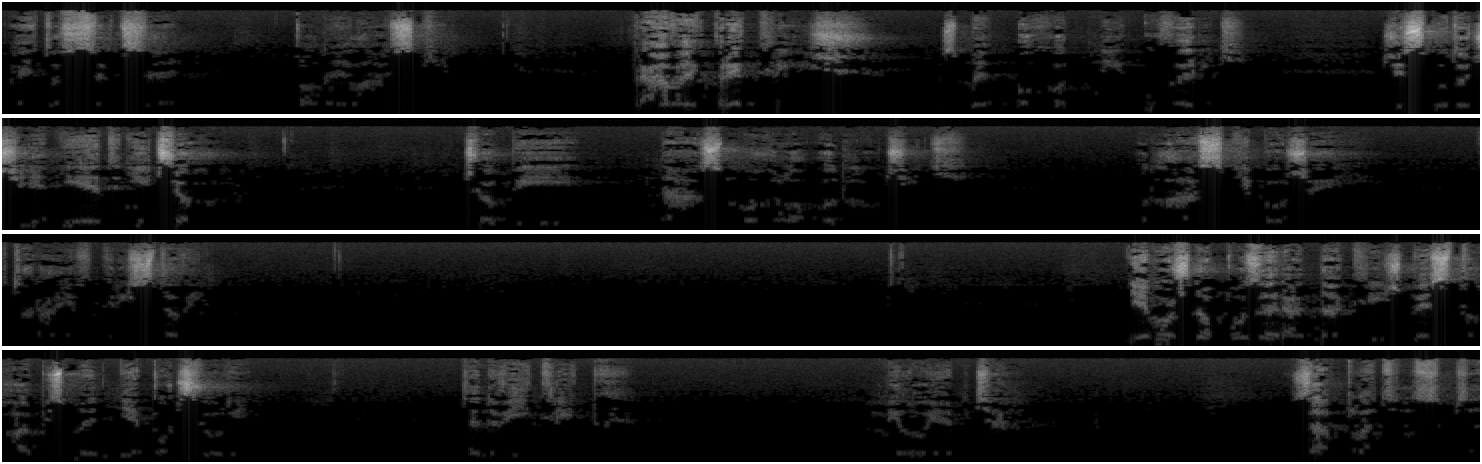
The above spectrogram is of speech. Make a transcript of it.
A je to srdce lásky. Práve pre kríž sme ochotní uveriť, že skutočne nie je ničoho, čo by nás mohlo odlúčiť od lásky Božej, ktorá je v Kristovi. Nemožno pozerať na kríž bez toho, aby sme nepočuli ten výkrik Milujem ťa. Zaplatil som za,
